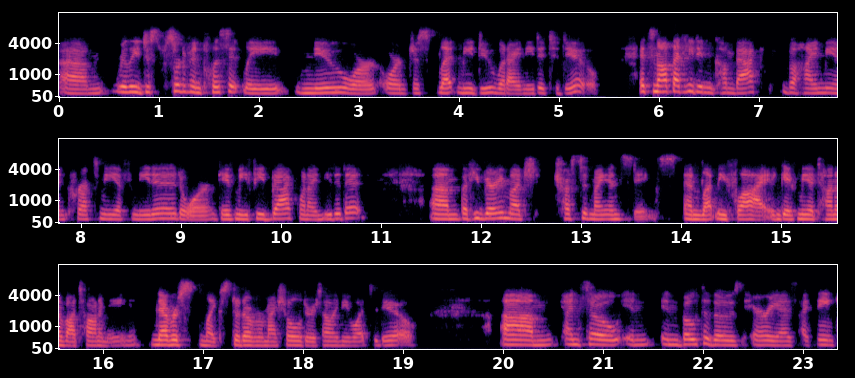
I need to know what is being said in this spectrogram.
um, really just sort of implicitly knew or or just let me do what I needed to do. It's not that he didn't come back behind me and correct me if needed or gave me feedback when I needed it, um, but he very much trusted my instincts and let me fly and gave me a ton of autonomy. Never like stood over my shoulder telling me what to do. Um, and so in in both of those areas, I think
